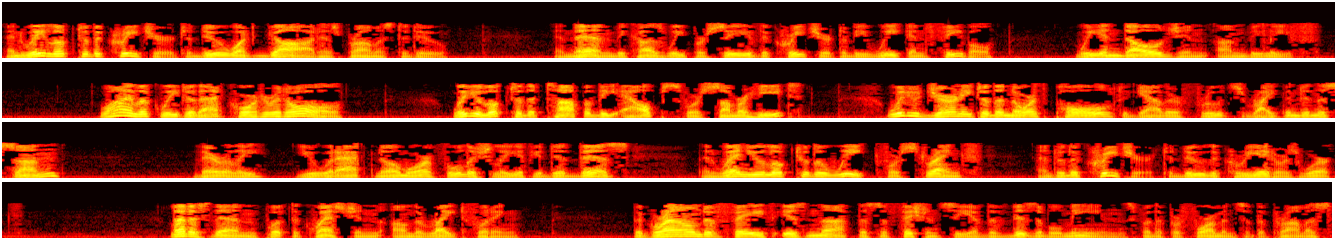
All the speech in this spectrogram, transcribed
and we look to the creature to do what God has promised to do. And then, because we perceive the creature to be weak and feeble, we indulge in unbelief. Why look we to that quarter at all? Will you look to the top of the Alps for summer heat? Will you journey to the North Pole to gather fruits ripened in the sun? Verily, you would act no more foolishly if you did this than when you look to the weak for strength and to the creature to do the Creator's work. Let us then put the question on the right footing. The ground of faith is not the sufficiency of the visible means for the performance of the promise,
